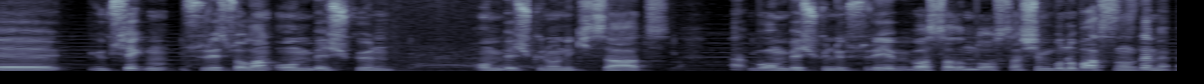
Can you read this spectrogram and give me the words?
e, yüksek süresi olan 15 gün, 15 gün 12 saat. Bu 15 günlük süreye bir basalım dostlar. Şimdi bunu bastınız değil mi?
